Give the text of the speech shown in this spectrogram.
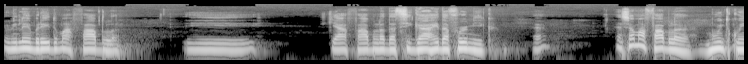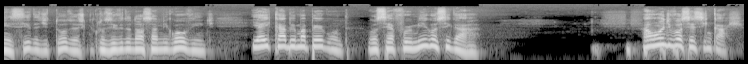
eu me lembrei de uma fábula, e que é a fábula da cigarra e da formiga. Né? Essa é uma fábula muito conhecida de todos, acho que inclusive do nosso amigo ouvinte. E aí cabe uma pergunta: você é formiga ou cigarra? Aonde você se encaixa?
